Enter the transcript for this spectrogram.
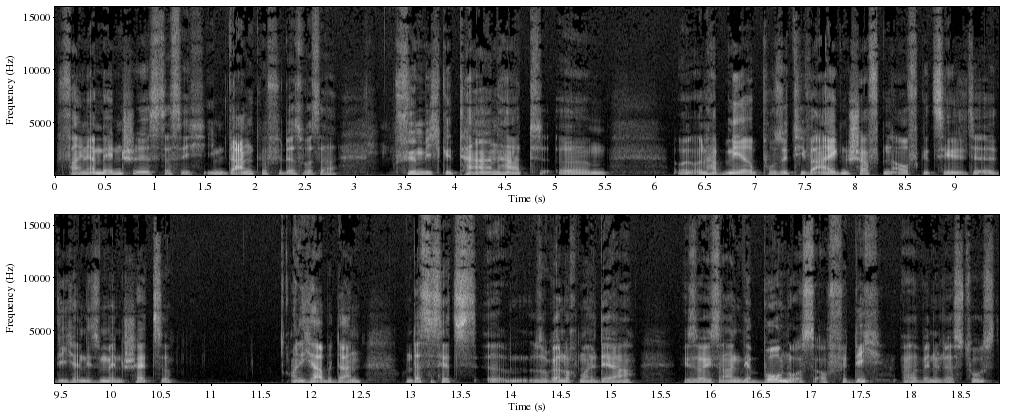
feiner Mensch ist, dass ich ihm danke für das, was er für mich getan hat ähm, und, und habe mehrere positive Eigenschaften aufgezählt, äh, die ich an diesem Mensch schätze. Und ich habe dann, und das ist jetzt äh, sogar nochmal der, wie soll ich sagen, der Bonus auch für dich, äh, wenn du das tust,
